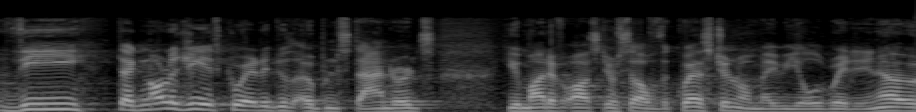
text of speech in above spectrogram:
the technology is created with open standards. You might have asked yourself the question, or maybe you already know,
